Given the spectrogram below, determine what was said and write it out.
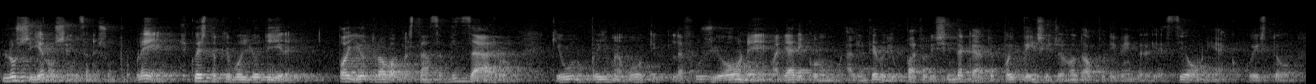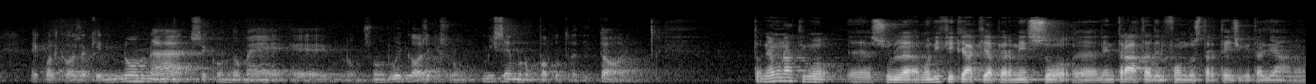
lo siano senza nessun problema. È questo che voglio dire. Poi io trovo abbastanza bizzarro che uno prima voti la fusione magari all'interno di un patto di sindacato e poi pensi il giorno dopo di vendere le azioni. Ecco, questo è qualcosa che non ha, secondo me, eh, sono due cose che sono, mi sembrano un po' contraddittorie. Torniamo un attimo eh, sulla modifica che ha permesso eh, l'entrata del Fondo Strategico Italiano,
